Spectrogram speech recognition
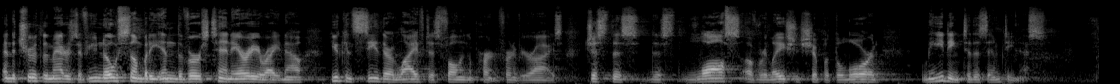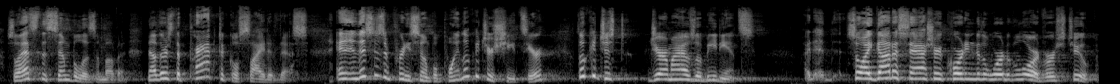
And the truth of the matter is, if you know somebody in the verse 10 area right now, you can see their life just falling apart in front of your eyes. Just this, this loss of relationship with the Lord leading to this emptiness. So that's the symbolism of it. Now, there's the practical side of this. And, and this is a pretty simple point. Look at your sheets here. Look at just Jeremiah's obedience. I did, so I got a sash according to the word of the Lord, verse 2.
